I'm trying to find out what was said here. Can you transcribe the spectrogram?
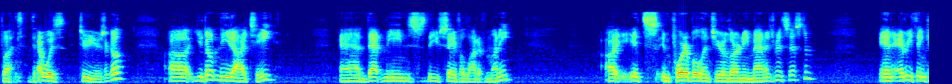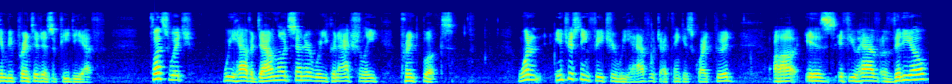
but that was two years ago. Uh, you don't need IT, and that means that you save a lot of money. Uh, it's importable into your learning management system, and everything can be printed as a PDF. Plus which, we have a download center where you can actually print books. One interesting feature we have, which I think is quite good, uh, is if you have a video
